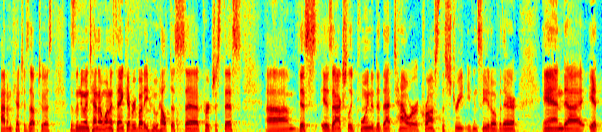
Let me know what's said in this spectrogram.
Adam catches up to us. This is the new antenna. I want to thank everybody who helped us uh, purchase this. Um, this is actually pointed at that tower across the street. You can see it over there. And uh, it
